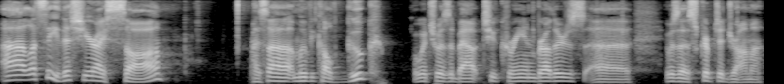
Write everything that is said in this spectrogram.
Uh, let's see. This year I saw I saw a movie called Gook, which was about two Korean brothers. Uh, it was a scripted drama.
